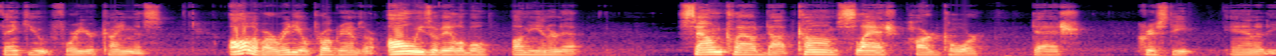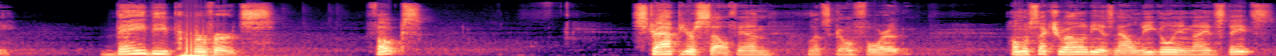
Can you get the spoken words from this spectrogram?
Thank you for your kindness. All of our radio programs are always available on the internet. SoundCloud.com slash hardcore dash Christianity. Baby perverts. Folks, strap yourself in. Let's go for it. Homosexuality is now legal in the United States.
